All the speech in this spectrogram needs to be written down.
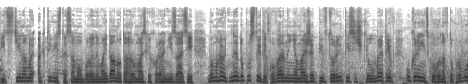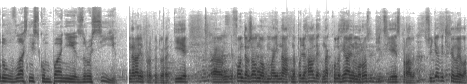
Під стінами активісти самооборони майдану та громадських організацій вимагають не допустити повернення майже півтори тисячі кілометрів українського нафтопроводу у власність компанії з Росії. Генеральна прокуратура і е, фонд державного майна наполягали на колегіальному розгляді цієї справи. Суддя відхилила.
